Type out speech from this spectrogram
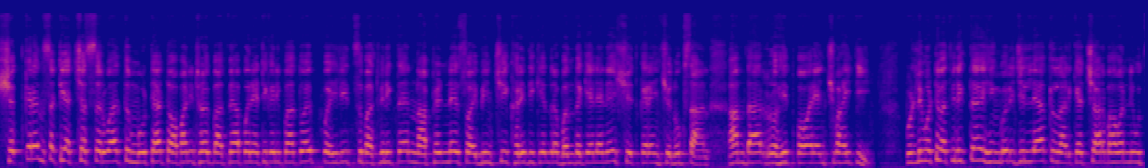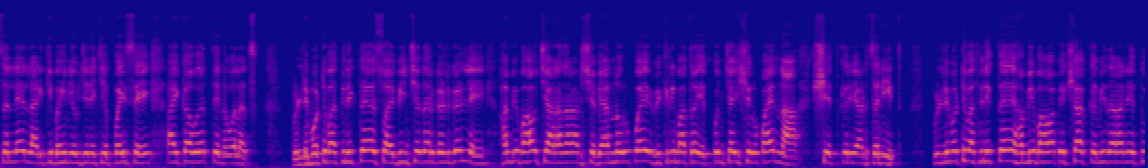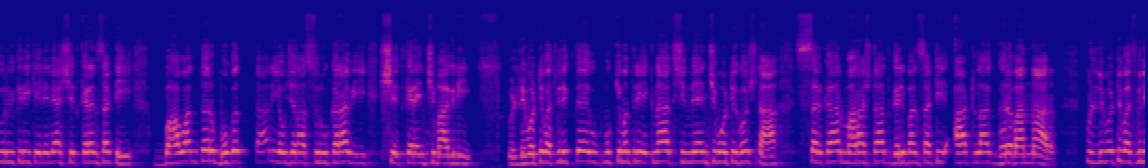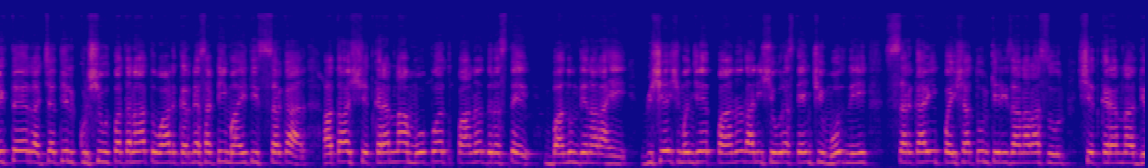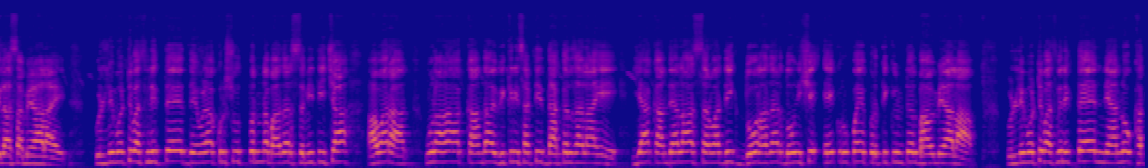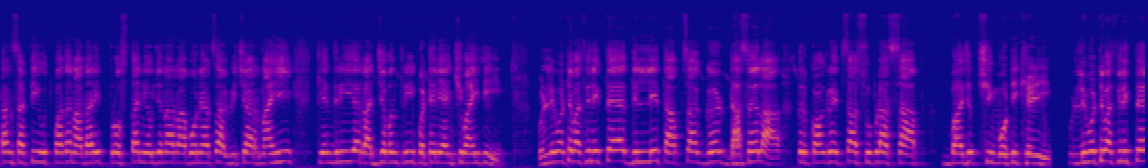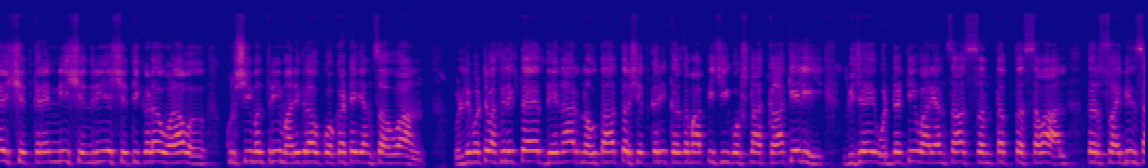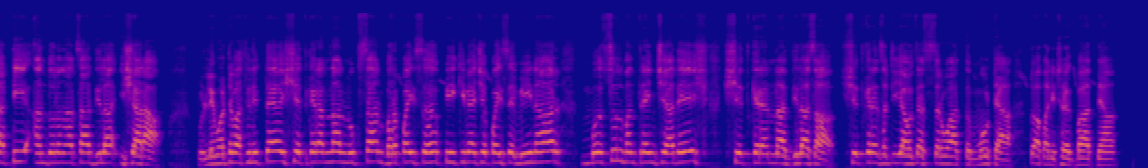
शेतकऱ्यांसाठी आजच्या सर्वात मोठ्या टॉप आणि ठळक बातम्या आपण या ठिकाणी पाहतोय. पहिलीच बातमी निघताय नाफेडने सोयाबीनची खरेदी केंद्र बंद केल्याने शेतकऱ्यांचे नुकसान. आमदार रोहित पवार यांची माहिती. पुढली मोठी बातमी निघताय हिंगोली जिल्ह्यात लाडक्या चार भावांनी उचलले लाडकी बहीण योजनेचे पैसे. ऐकावं ते नवलच. पुढली मोठी बातमी निघताय सोयाबीनचे दर गडगडले. हमी भाव चार हजार आठशे ब्याण्णव रुपये. विक्री मात्र एकोणचाळीसशे रुपयांना शेतकरी अडचणीत. पुढली मोठी बातमी निघते. हमी भावापेक्षा कमी दराने तूर विक्री केलेल्या शेतकऱ्यांसाठी भावांतर भुगतान योजना सुरू करावी शेतकऱ्यांची मागणी. पुढली मोठी बातमी निघते. उपमुख्यमंत्री एकनाथ शिंदे यांची मोठी घोषणा सरकार महाराष्ट्रात गरिबांसाठी आठ लाख घरं बांधणार. पुढली मोठी बातमी निघते. राज्यातील कृषी उत्पादनात वाढ करण्यासाठी माहिती सरकार आता शेतकऱ्यांना मोफत पानद रस्ते बांधून देणार आहे. विशेष म्हणजे पानद आणि शिवरस्त्यांची मोजणी सरकारी पैशातून केली जाणार असून शेतकऱ्यांना दिलासा मिळाला आहे पुढली मोठी बातमी निघते. देवळा कृषी उत्पन्न बाजार समितीच्या आवारात उन्हाळा कांदा विक्रीसाठी दाखल झाला आहे. या कांद्याला सर्वाधिक दोन हजार दोनशे एक रुपये प्रति क्विंटल भाव मिळाला. पुढली मोठी बातमी निघते. नॅनो खतांसाठी उत्पादन आधारित प्रोत्साहन योजना राबवण्याचा विचार नाही केंद्रीय राज्यमंत्री पटेल यांची माहिती. पुढली मोठी बातमी निघते. दिल्ली तापचा गट ढासळला तर काँग्रेसचा सुपडा साप भाजपची मोठी खेळी. पुढली मोठी बातमी निघते. शेतकऱ्यांनी सेंद्रिय शेतीकडे वळावं कृषी मंत्री माणिकराव कोकाटे यांचं आव्हान. पुढली मोठी बातमी निघते. देणार नव्हता तर शेतकरी कर्जमाफीची घोषणा का केली? विजय वड्डट्टीवार यांचा संतप्त सवाल तर सोयाबीनसाठी आंदोलनाचा दिला इशारा. पुढली मोठी बातमी निघते. शेतकऱ्यांना नुकसान भरपाईसह पीक विम्याचे पैसे मिळणार महसूल मंत्र्यांचे आदेश शेतकऱ्यांना दिलासा. शेतकऱ्यांसाठी या होत्या सर्वात मोठ्या टॉप आणि ठळक बातम्या.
